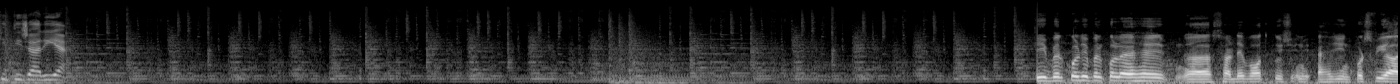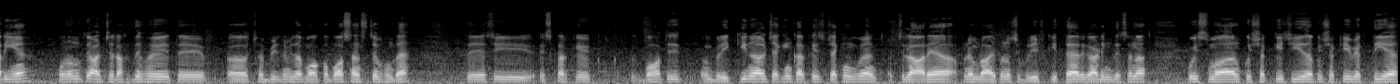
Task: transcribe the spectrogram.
ਕੀਤੀ ਜਾ ਰਹੀ ਹੈ। ਜੀ ਬਿਲਕੁਲ ਜੀ ਬਿਲਕੁਲ ਇਹ ਸਾਡੇ ਬਹੁਤ ਕੁਝ ਇਹੋ ਜਿਹੀ ਇਨਪੁਟਸ ਵੀ ਆ ਰਹੀਆਂ। ਉਹਨਾਂ ਨੂੰ ਧਿਆਨ 'ਚ ਰੱਖਦੇ ਹੋਏ ਤੇ ਅ, 26 ਜਨਵਰੀ ਦਾ ਮੌਕਾ ਬਹੁਤ ਸੈਂਸਿਟਿਵ ਹੁੰਦਾ ਹੈ। ਤੇ ਅਸੀਂ ਇਸ ਕਰਕੇ ਬਹੁਤ ਹੀ ਬਰੀਕੀ ਨਾਲ ਚੈਕਿੰਗ ਕਰਕੇ ਚੈਕਿੰਗ ਚਲਾ ਰਹੇ ਹਾਂ। ਆਪਣੇ ਮੁਲਾਜ਼ਮਾਂ ਨੂੰ ਅਸੀਂ ਬਰੀਫ ਕੀਤਾ ਹੈ ਰਿਗਾਰਡਿੰਗ ਦਿਸ ਨਾ? ਕੋਈ ਸਮਾਨ ਕੋਈ ਸ਼ੱਕੀ ਚੀਜ਼ ਹੈ ਕੋਈ ਸ਼ੱਕੀ ਵਿਅਕਤੀ ਹੈ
